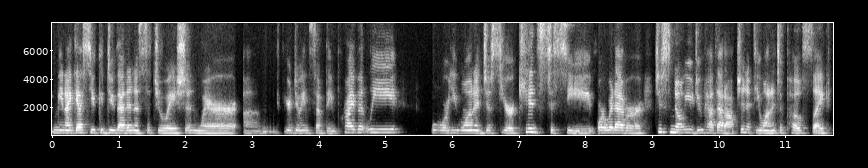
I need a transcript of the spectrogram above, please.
I mean, I guess you could do that in a situation where um, if you're doing something privately or you wanted just your kids to see or whatever, just know you do have that option. If you wanted to post like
